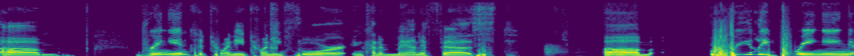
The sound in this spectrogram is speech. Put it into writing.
um, bring into 2024 and kind of manifest um, really bringing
